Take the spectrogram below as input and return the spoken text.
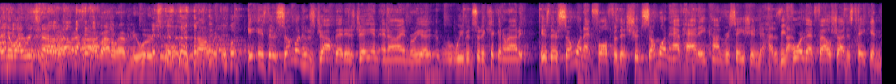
Ain't nobody reaching out. No, no, no. I, I, don't have any words for him. no, is there someone whose job that is? Jay and, and I and Maria, we've been sort of kicking around. Is there someone at fault for this? Should someone have had a conversation yeah, before that, that, foul shot is taken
